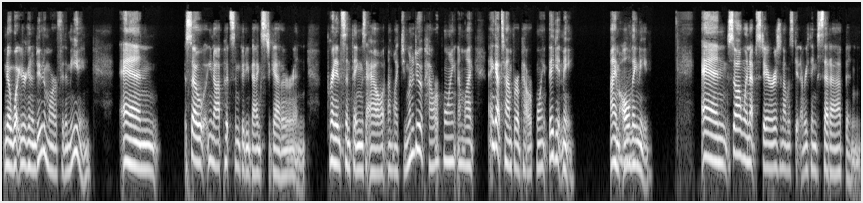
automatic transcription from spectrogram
you know, what you're going to do tomorrow for the meeting. And so, you know, I put some goodie bags together and printed some things out. And I'm like, do you want to do a PowerPoint? And I'm like, I ain't got time for a PowerPoint. They get me. I am mm-hmm. all they need. And so I went upstairs and I was getting everything set up and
